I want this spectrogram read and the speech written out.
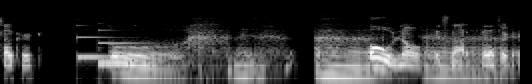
Selkirk. Oh. Uh, Oh no, it's not, but that's okay.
